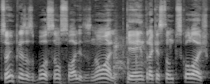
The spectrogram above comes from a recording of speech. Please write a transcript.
são empresas boas, são sólidas. Não olha, porque entra a questão do psicológico.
